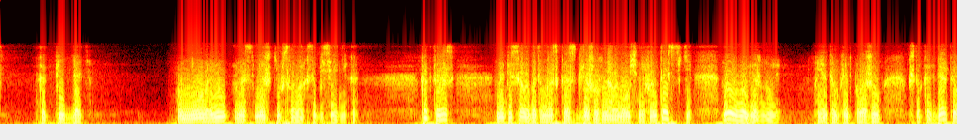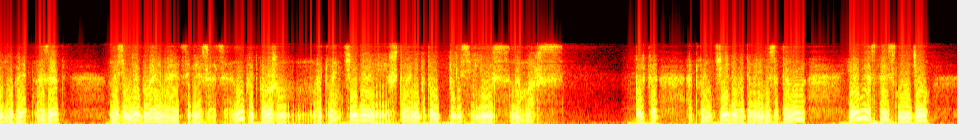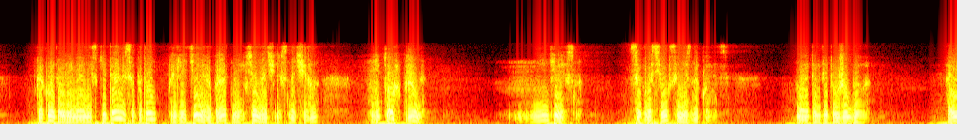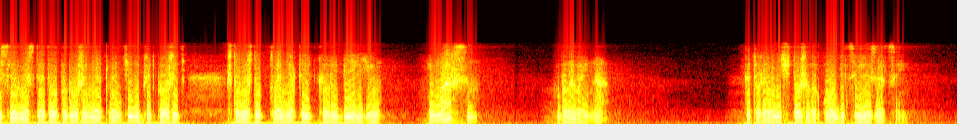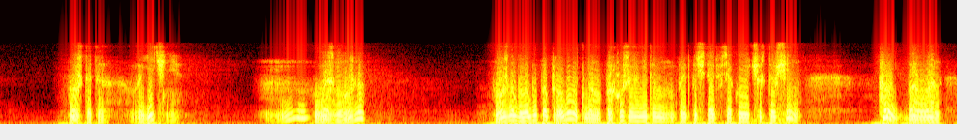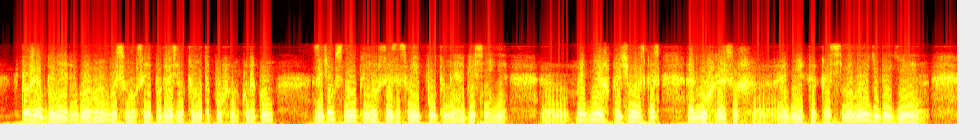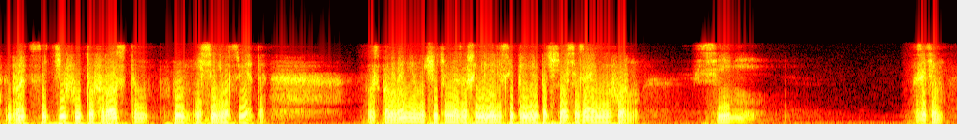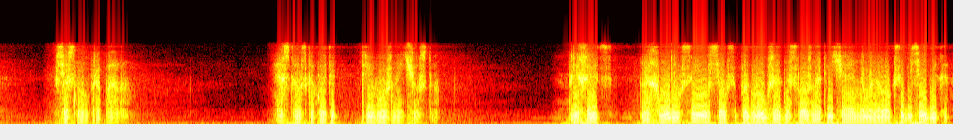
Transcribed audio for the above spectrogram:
как пить дать. Он не уловил насмешки в словах собеседника. Как-то раз написал об этом рассказ для журнала научной фантастики, но его вернули. Там предположил, что когда-то, много лет назад, на Земле была иная цивилизация. Ну, предположим, Атлантида, и что они потом переселились на Марс. Только Атлантида в это время затонула, и они остались не у дел. Какое-то время они скитались, а потом прилетели обратно, и все начали сначала. Неплохо, правда? Интересно, согласился незнакомец. Но это где-то уже было. А если вместо этого погружения Атлантиды предположить, что между планетой Колыбелью и Марсом была война, которая уничтожила обе цивилизации? Может, это логичнее? Ну, возможно. Можно было бы попробовать, но, похоже, они там предпочитают всякую чертовщину. О, болван! Тоже обгоняет в гору. Он высунулся и погрозил кому-то пухлым кулаком, затем снова принялся за свои путанные объяснения. Э, на днях прочел рассказ о двух расах. Э, одни как осьминоги, другие двадцати футов ростом и синего цвета. Воспоминания мучительно зашевелились и приняли почти осязаемую форму. Синий. Затем все снова пропало. И осталось какое-то тревожное чувство. Пришелец нахмурился и уселся поглубже, односложно отвечая на монолог собеседника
